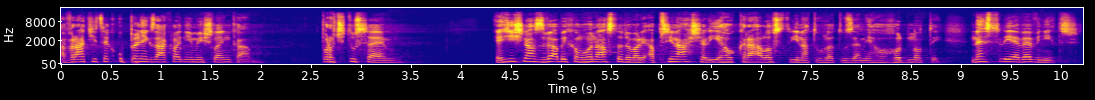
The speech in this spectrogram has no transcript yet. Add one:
a vrátit se k úplně k základním myšlenkám. Proč tu jsem? Ježíš nás zve, abychom ho následovali a přinášeli jeho království na tuhle tu zem, jeho hodnoty. Nesli je vevnitř,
